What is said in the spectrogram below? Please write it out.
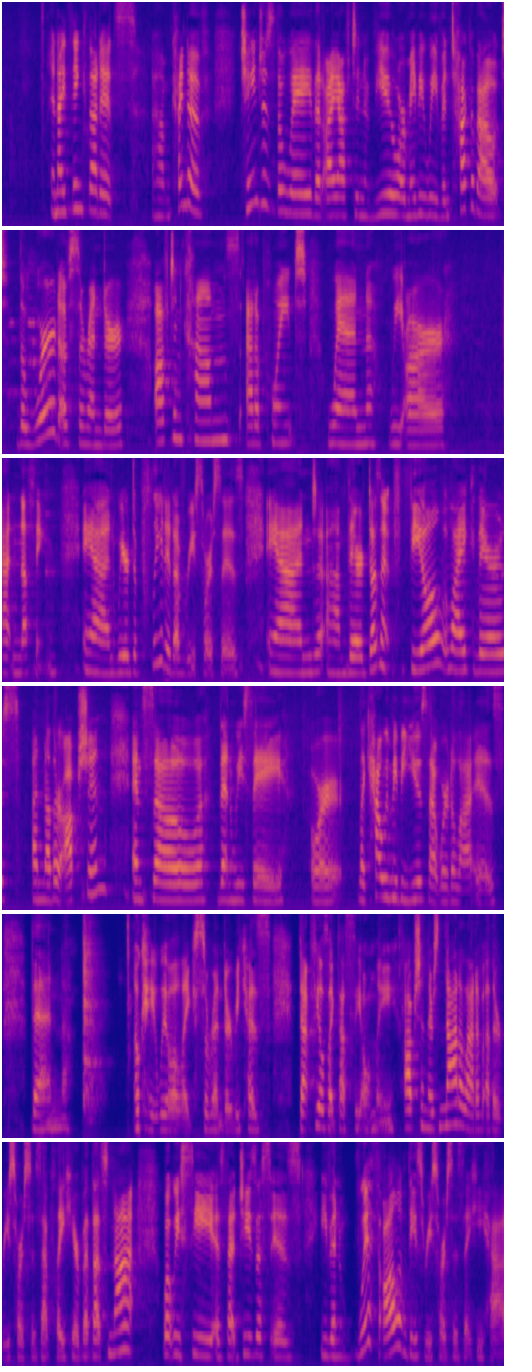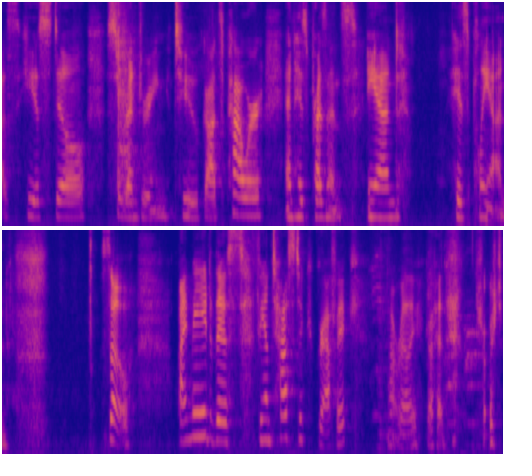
and I think that it's um, kind of changes the way that I often view, or maybe we even talk about the word of surrender, often comes at a point when we are at nothing. And we're depleted of resources. And um, there doesn't feel like there's another option. And so then we say or like how we maybe use that word a lot is then okay, we will like surrender because that feels like that's the only option. There's not a lot of other resources at play here, but that's not what we see is that Jesus is, even with all of these resources that he has, he is still surrendering to God's power and his presence and his plan. So, I made this fantastic graphic. Not really. Go ahead, George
